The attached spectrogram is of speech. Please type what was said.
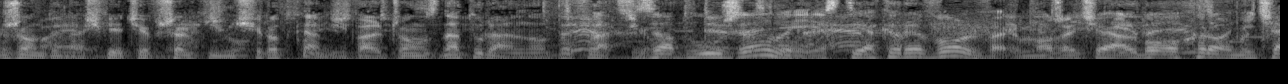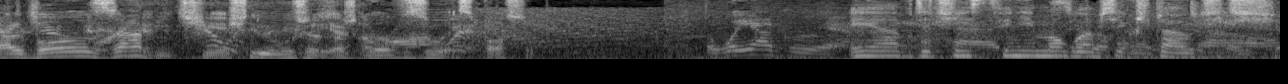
Rządy na świecie wszelkimi środkami walczą z naturalną deflacją. Zadłużenie jest jak rewolwer. Może cię albo ochronić, albo zabić, jeśli użyjesz go w zły sposób. Ja w dzieciństwie nie mogłam się kształcić,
